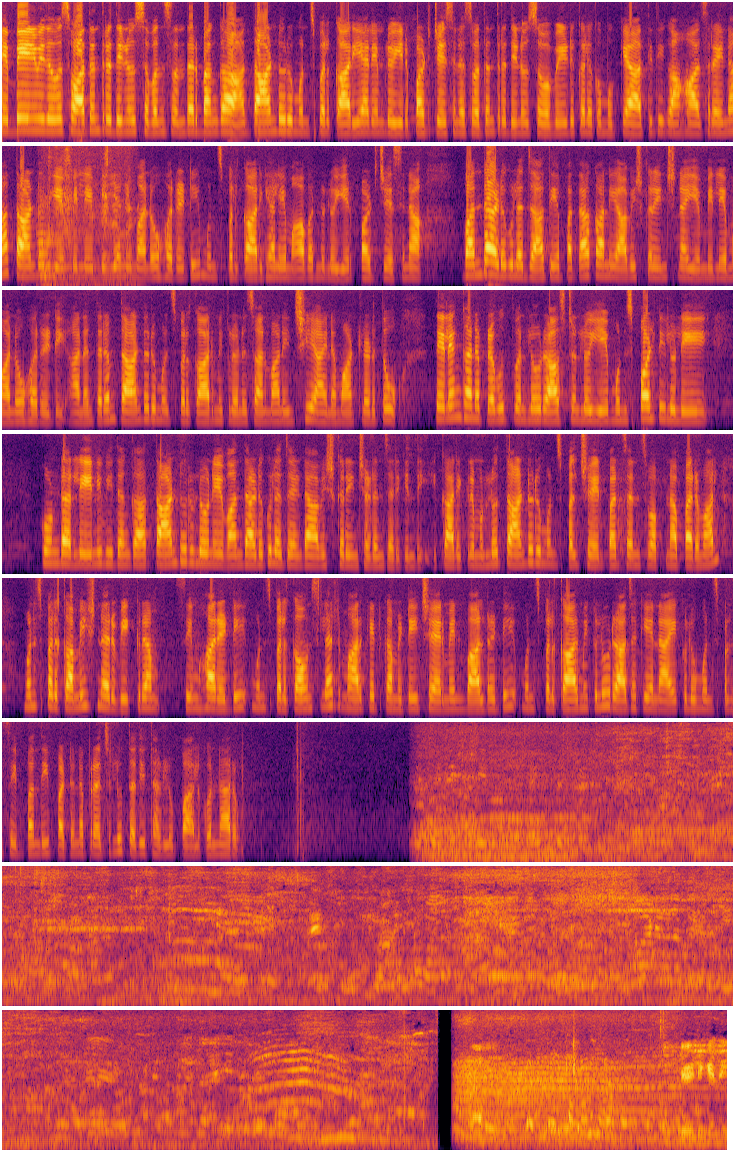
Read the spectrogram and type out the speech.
డెబ్బై ఎనిమిదవ స్వాతంత్ర దినోత్సవం సందర్భంగా తాండూరు మున్సిపల్ కార్యాలయంలో ఏర్పాటు చేసిన స్వతంత్ర దినోత్సవ వేడుకలకు ముఖ్య అతిథిగా హాజరైన తాండూరు ఎమ్మెల్యే బియ్యని మనోహర్ రెడ్డి మున్సిపల్ కార్యాలయం ఆవరణలో ఏర్పాటు చేసిన వంద అడుగుల జాతీయ పతాకాన్ని ఆవిష్కరించిన ఎమ్మెల్యే మనోహర్ రెడ్డి. అనంతరం తాండూరు మున్సిపల్ కార్మికులను సన్మానించి ఆయన మాట్లాడుతూ తెలంగాణ ప్రభుత్వంలో రాష్ట్రంలో ఏ మున్సిపాలిటీలు లే కుండా లేని విధంగా తాండూరులోనే వంద అడుగుల జెండా ఆవిష్కరించడం జరిగింది. ఈ కార్యక్రమంలో Tandur municipal chairperson Swapna Parwal municipal commissioner Vikram Simhareddy municipal councillor market committee chairman Balreddy municipal కార్మికులు రాజకీయ నాయకులు మున్సిపల్ సిబ్బంది పట్టణ ప్రజలు తదితరులు పాల్గొన్నారు. జైలుకెళ్ళి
